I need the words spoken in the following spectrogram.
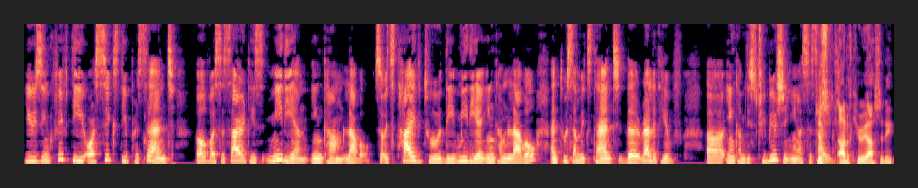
using 50 or 60% of a society's median income level. So it's tied to the median income level and to some extent the relative uh, income distribution in a society. Just out of curiosity,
